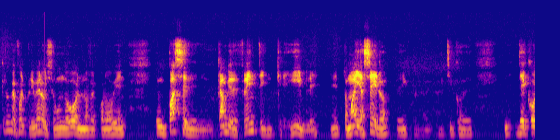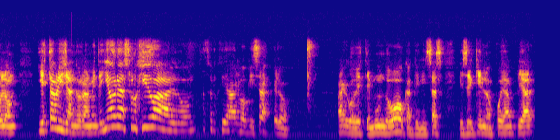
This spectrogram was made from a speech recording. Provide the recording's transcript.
creo que fue el primero o el segundo gol, no recuerdo bien, un pase de, cambio de frente increíble. ¿eh? Tomaya cero, le dijo el, chico de, Colón. Y está brillando realmente. Y ahora ha surgido algo, ha surgido algo quizás, pero algo de este mundo Boca que quizás quien nos puede ampliar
